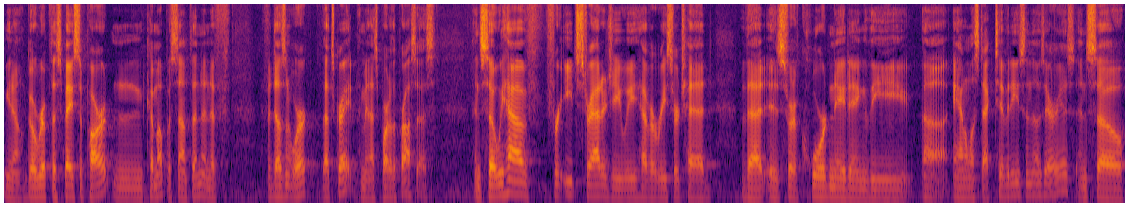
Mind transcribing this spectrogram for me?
you know, go rip the space apart and come up with something. And if, if it doesn't work, that's great. I mean, that's part of the process. And so we have, for each strategy, we have a research head that is sort of coordinating the uh, analyst activities in those areas. And so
